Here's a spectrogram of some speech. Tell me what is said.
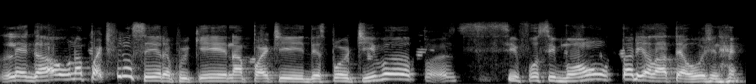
legal na parte financeira, porque na parte desportiva, se fosse bom, estaria lá até hoje, né?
